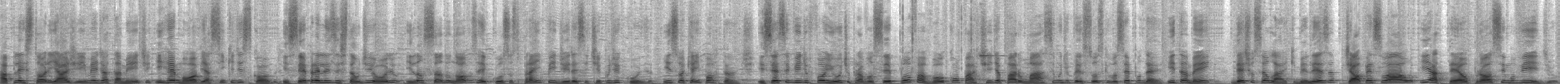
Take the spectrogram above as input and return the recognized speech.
a Play Store age imediatamente e remove assim que descobre. E sempre eles estão de olho e lançando novos recursos para impedir esse tipo de coisa. Isso aqui é importante. E se esse vídeo foi útil para você, por favor, compartilhe para o máximo de pessoas que você puder. E também deixa o seu like, beleza? Tchau pessoal e até o próximo vídeo.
